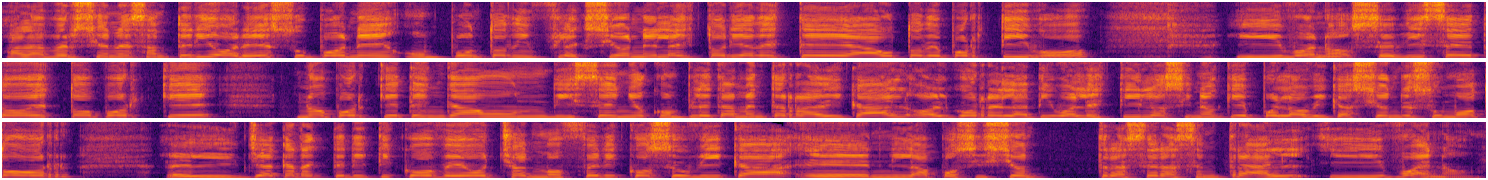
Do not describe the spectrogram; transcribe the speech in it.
a las versiones anteriores. Supone un punto de inflexión en la historia de este auto deportivo. Y bueno, se dice todo esto porque no porque tenga un diseño completamente radical o algo relativo al estilo, sino que por la ubicación de su motor, el ya característico V8 atmosférico se ubica en la posición trasera central y bueno,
